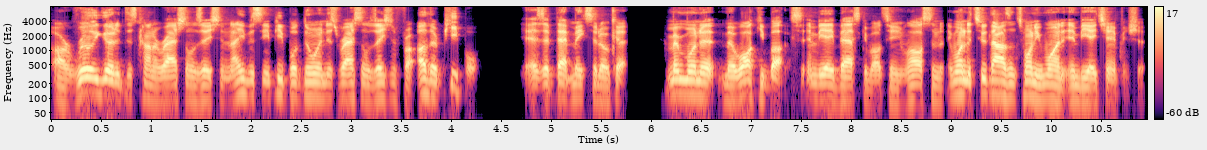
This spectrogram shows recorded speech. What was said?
are really good at this kind of rationalization. I even see people doing this rationalization for other people as if that makes it okay. I remember when the Milwaukee Bucks, NBA basketball team, lost in, they won the 2021 NBA championship.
